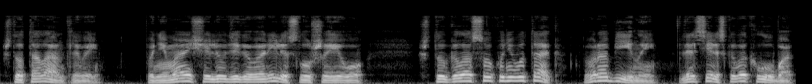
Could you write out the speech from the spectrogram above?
что талантливый. Понимающие люди говорили, слушая его, что голосок у него так, воробьиный, для сельского клуба.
